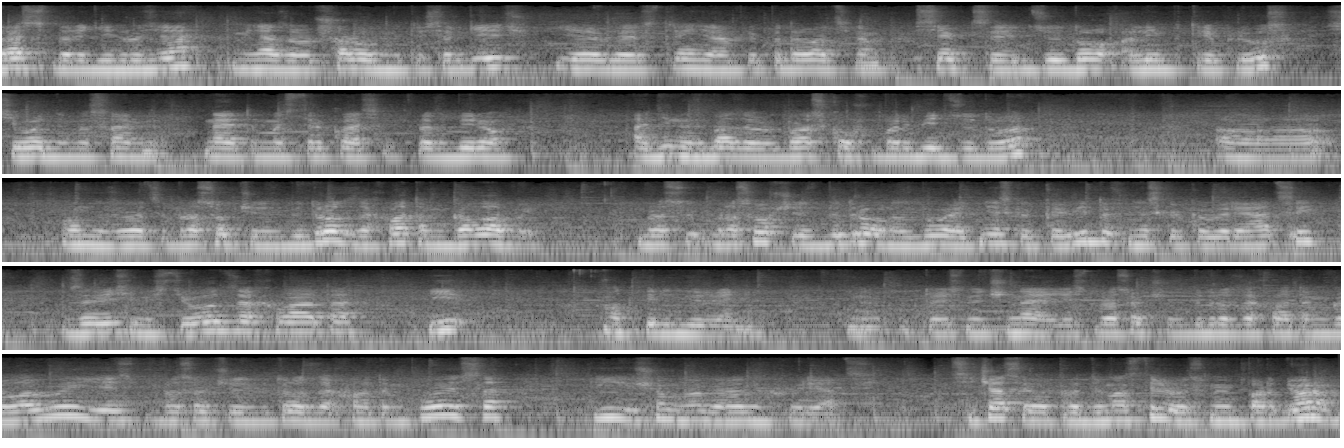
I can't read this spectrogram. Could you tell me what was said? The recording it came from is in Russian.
Здравствуйте, дорогие друзья. Меня зовут Шаров Дмитрий Сергеевич. Я являюсь тренером-преподавателем секции дзюдо Олимп 3+. Сегодня мы с вами на этом мастер-классе разберем один из базовых бросков в борьбе дзюдо. А, он называется бросок через бедро с захватом головы. Бросок через бедро у нас бывает несколько видов, несколько вариаций, в зависимости от захвата и от передвижения. Ну, то есть начиная, есть бросок через бедро с захватом головы, есть бросок через бедро с захватом пояса и еще много разных вариаций. Сейчас я его продемонстрирую с моим партнером.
